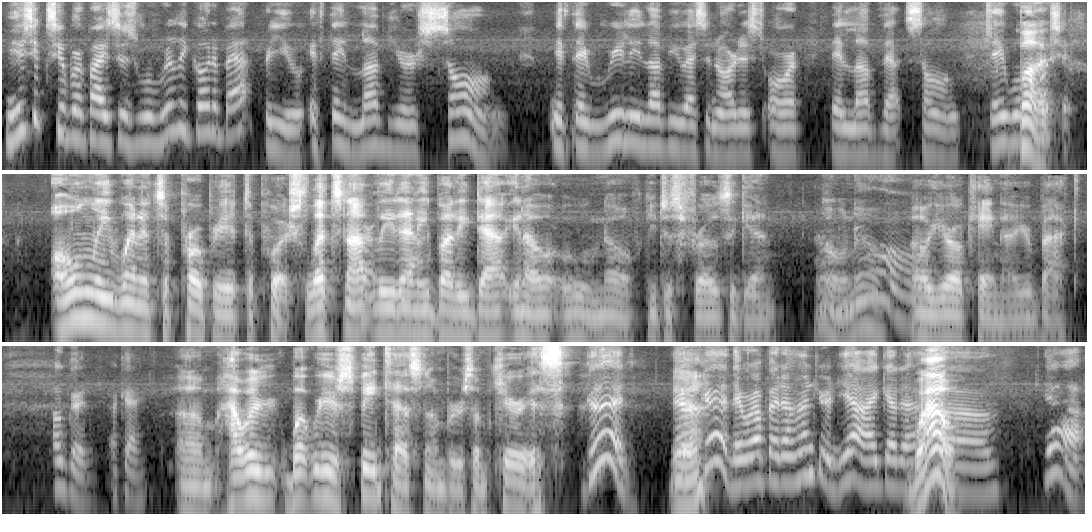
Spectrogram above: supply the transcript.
Music supervisors will really go to bat for you if they love your song, if they really love you as an artist or they love that song. They will push but it. only when it's appropriate to push. Let's not Sure, lead yeah. anybody down. You know, oh no, you just froze again. Oh, no. no. Oh, you're okay now. You're back. Oh, good. Okay. Um, how were what were your speed test numbers? I'm curious. Good. They're Yeah? good. They were up at 100. Yeah, I got a Wow. Uh, yeah,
